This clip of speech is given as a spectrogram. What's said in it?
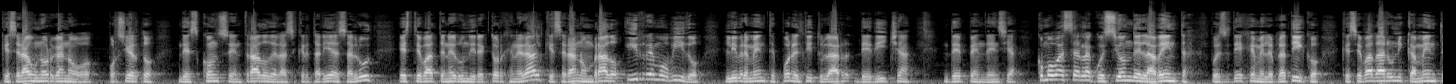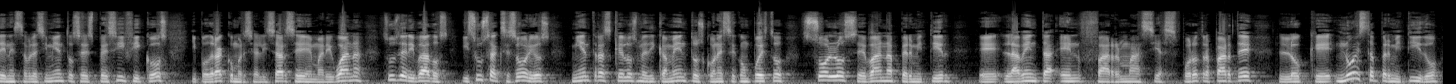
que será un órgano, por cierto, desconcentrado de la Secretaría de Salud. Este va tener un director general que será nombrado y removido libremente por el titular de dicha dependencia. ¿Cómo va a ser la cuestión de la venta? Pues déjeme le platico que se va a dar únicamente en establecimientos específicos y podrá comercializarse marihuana, sus derivados y sus accesorios, mientras que los medicamentos con este compuesto solo se van a permitir eh, la venta en farmacias. Por otra parte, lo que no está permitido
